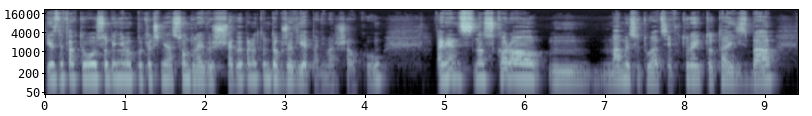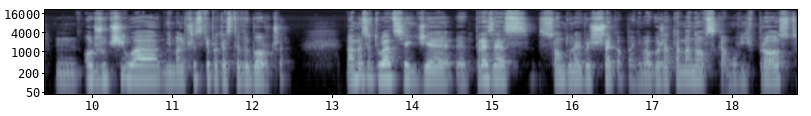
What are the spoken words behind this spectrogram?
jest de facto uosobieniem upolitycznienia Sądu Najwyższego i pan o tym dobrze wie, panie marszałku. A więc, no, skoro mm, mamy sytuację, w której to ta izba mm, odrzuciła niemal wszystkie protesty wyborcze, mamy sytuację, gdzie y, prezes Sądu Najwyższego, pani Małgorzata Manowska, mówi wprost,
